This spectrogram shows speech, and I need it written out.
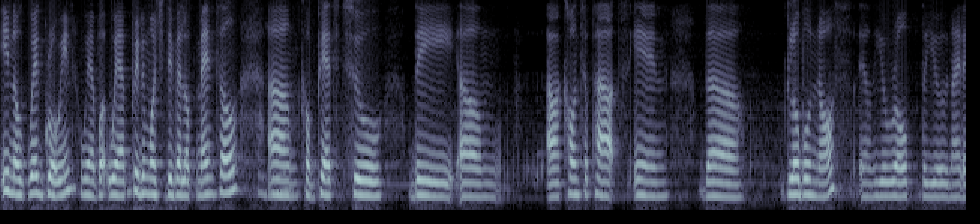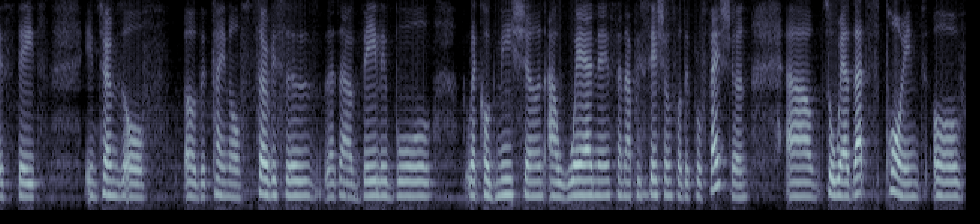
you know, we're growing, we're, but we're pretty much developmental mm -hmm. um, compared to the, um, our counterparts in the global north, Europe, the United States, in terms of uh, the kind of services that are available, recognition, awareness, and appreciation for the profession. Um, so we're at that point of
